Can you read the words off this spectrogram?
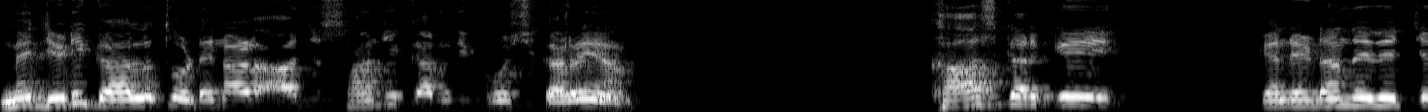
ਮੈਂ ਜਿਹੜੀ ਗੱਲ ਤੁਹਾਡੇ ਨਾਲ ਅੱਜ ਸਾਂਝੀ ਕਰਨ ਦੀ ਕੋਸ਼ਿਸ਼ ਕਰ ਰਿਹਾ, ਖਾਸ ਕਰਕੇ ਕੈਨੇਡਾ ਦੇ ਵਿੱਚ,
